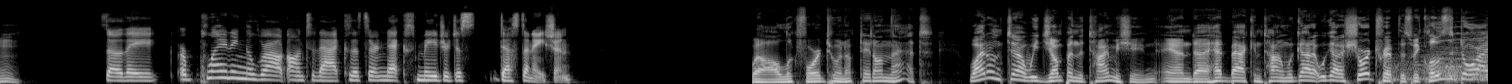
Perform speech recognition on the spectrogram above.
Mm. So they are planning a route onto that because it's their next major just destination. Well, I'll look forward to an update on that. Why don't uh, we jump in the time machine and uh, head back in time? We got it. We got a short trip this week. Close the door. I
